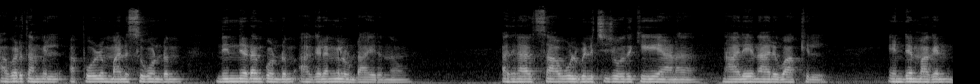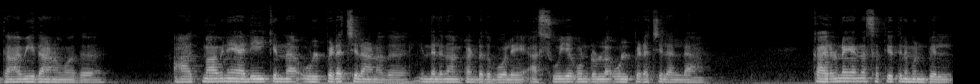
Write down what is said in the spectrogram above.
അവർ തമ്മിൽ അപ്പോഴും മനസ്സുകൊണ്ടും നിന്നിടം കൊണ്ടും അകലങ്ങളുണ്ടായിരുന്നു അതിനാൽ സാവൂൾ വിളിച്ചു ചോദിക്കുകയാണ് നാലേ നാല് വാക്കിൽ എന്റെ മകൻ ദാവീദാണോ അത്? ആത്മാവിനെ അലിയിക്കുന്ന ഉൾപ്പിടച്ചിലാണത്. ഇന്നലെ നാം കണ്ടതുപോലെ അസൂയ കൊണ്ടുള്ള ഉൾപ്പിടച്ചിലല്ല. കരുണയെന്ന സത്യത്തിനു മുൻപിൽ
